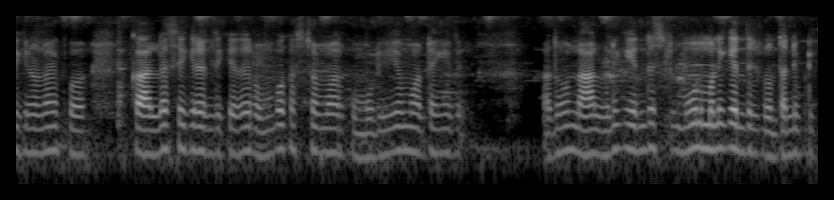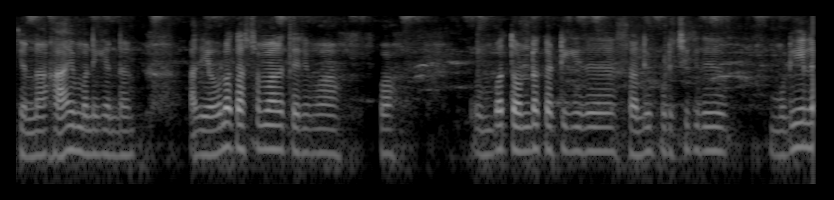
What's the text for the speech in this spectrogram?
படிக்கணும்னா இப்போ காலைல சீக்கிரம் எழுந்திரிக்கிறது ரொம்ப கஷ்டமாக இருக்கும் முடிய மாட்டேங்குது. அதுவும் நாலு மணிக்கு எந்திரிச்சிட்டு மூணு மணிக்கு எந்திரிக்கணும். தண்ணி பிடிக்கணும்னா ஹாய் மணிக்கு என்னன்னு அது எவ்வளோ கஷ்டமாக இருக்குது தெரியுமா? அப்பா ரொம்ப தொண்டை கட்டிக்குது சளி பிடிச்சிக்குது. முடியல.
